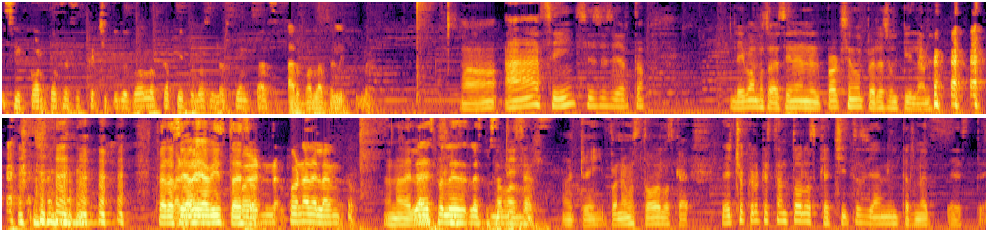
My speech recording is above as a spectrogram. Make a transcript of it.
si cortas esos cachitos de todos los capítulos y los juntas, armas la película. Ah, ah, sí, sí, sí, es cierto. Le íbamos a decir en el próximo, pero es un pilón. pero sí Bueno, había visto eso. Fue, un- fue un adelanto. Un Ya adelanto. después les, les pasamos más. Ok, y ponemos todos los De hecho, creo que están todos los cachitos ya en internet. Este,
